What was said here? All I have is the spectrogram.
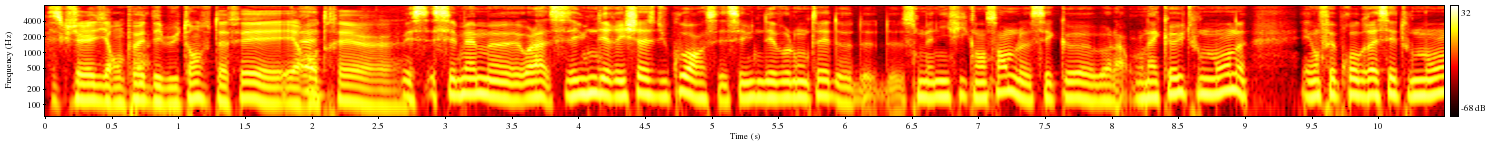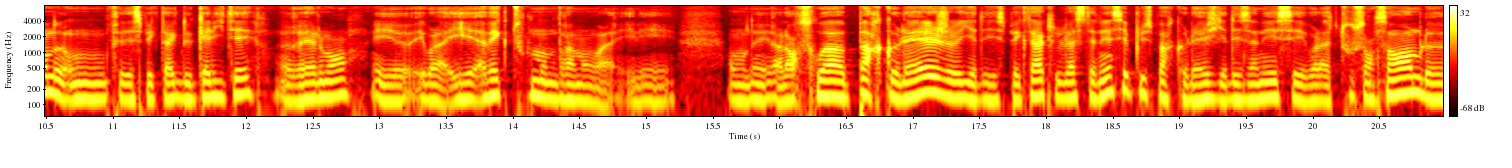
C'est ce que j'allais dire. On peut être débutant tout à fait et, rentrer. euh, Mais c'est même, euh, voilà, c'est une des richesses du cours, hein. c'est une des volontés de, de- de ce magnifique ensemble, c'est que voilà, on accueille tout le monde et on fait progresser tout le monde, on fait des spectacles de qualité euh, réellement et, euh, et voilà, et avec tout le monde vraiment. Voilà. Et les- on est alors soit par collège, il y a des spectacles. Là cette année, c'est plus par collège. Il y a des années, c'est voilà tous ensemble.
